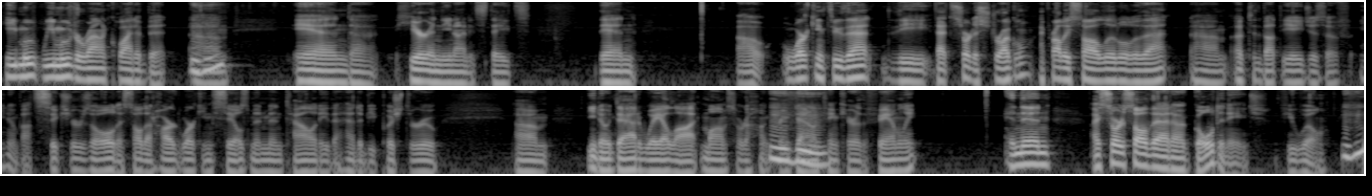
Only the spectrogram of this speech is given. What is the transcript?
he moved. We moved around quite a bit, mm-hmm. um, and uh, here in the United States, then uh, working through that, the that sort of struggle, I probably saw a little of that um, up to about the ages of you know about six years old. I saw that hardworking salesman mentality that had to be pushed through. Um, you know, dad weigh a lot, mom sort of hunkering mm-hmm. down, taking care of the family, and then I sort of saw that uh, golden age, if you will. Mm-hmm.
